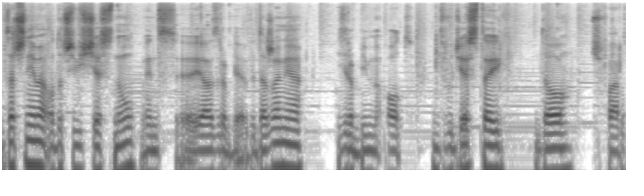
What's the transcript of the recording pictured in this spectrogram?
zaczniemy od oczywiście snu, więc y, ja zrobię wydarzenie i zrobimy od 20 do 4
